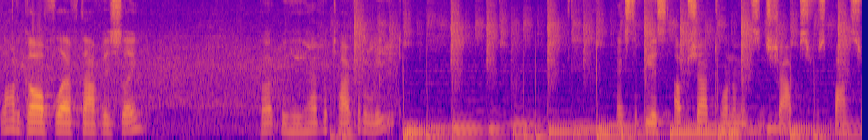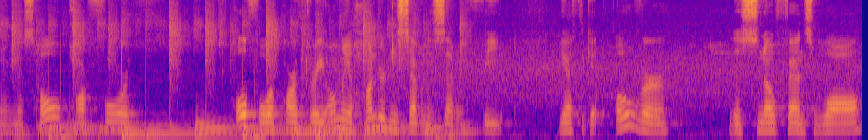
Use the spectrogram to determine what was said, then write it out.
lot of golf left, obviously, but we have a tie for the lead. Thanks to BS Upshot Tournaments and Shops for sponsoring this hole. Par four, hole four, par three, only 177 feet. You have to get over the snow fence wall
